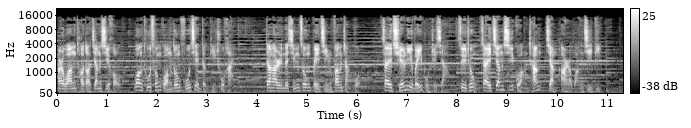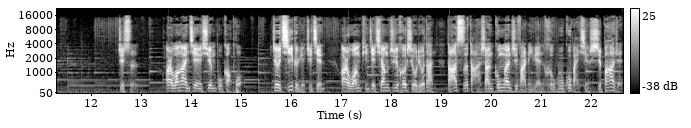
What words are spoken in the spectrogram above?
二王逃到江西后，妄图从广东、福建等地出海，但二人的行踪被警方掌握，在全力围捕之下，最终在江西广昌将二王击毙。至此。二王案件宣布告破。这七个月之间，二王凭借枪支和手榴弹打死打伤公安执法人员和无辜百姓十八人，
